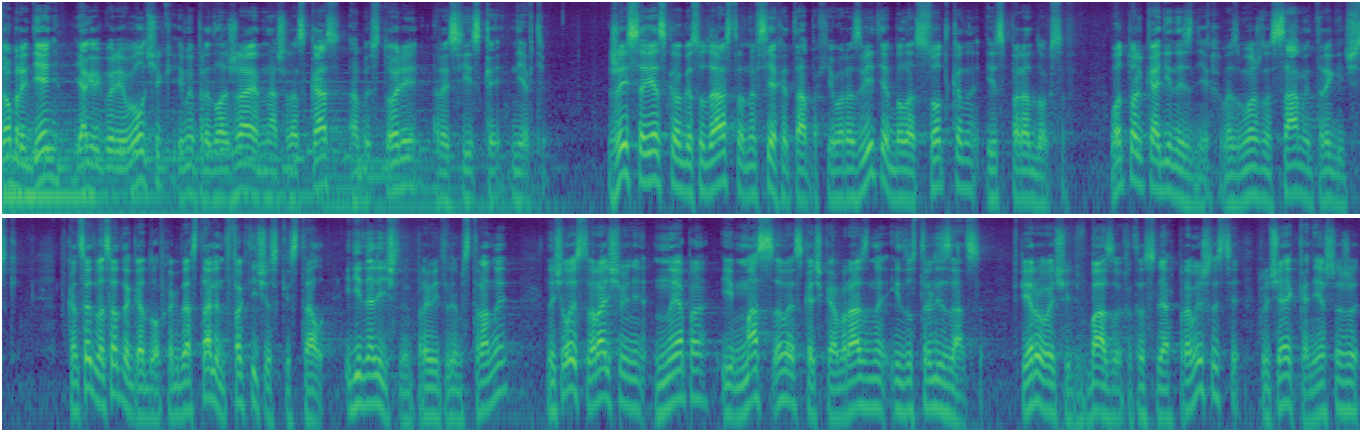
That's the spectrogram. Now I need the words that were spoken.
Добрый день, я Григорий Волчек, и мы продолжаем наш рассказ об истории российской нефти. Жизнь советского государства на всех этапах его развития была соткана из парадоксов. Вот только один из них, возможно, самый трагический. В конце 20-х годов, когда Сталин фактически стал единоличным правителем страны, началось сворачивание НЭПа и массовая скачкообразная индустриализация. В первую очередь в базовых отраслях промышленности, включая, конечно же,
